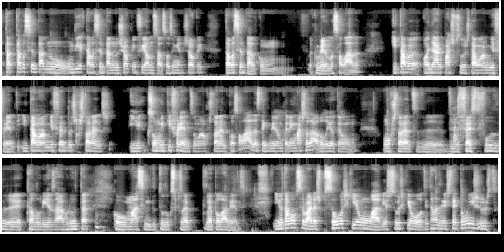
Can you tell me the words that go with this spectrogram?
estava sentado num um dia que estava sentado no shopping, fui almoçar sozinho no shopping, estava sentado com, a comer uma salada e estava a olhar para as pessoas que estavam à minha frente e estavam à minha frente dois restaurantes e que são muito diferentes. Um é um restaurante com saladas, tem comida um bocadinho mais saudável e outro é um, um restaurante de, de Fast fast food, de calorias à bruta, com o máximo de tudo o que se puder, puder para lá dentro. E eu estava a observar as pessoas que iam a um lado e as pessoas que iam ao outro e estava a dizer isto é tão injusto.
